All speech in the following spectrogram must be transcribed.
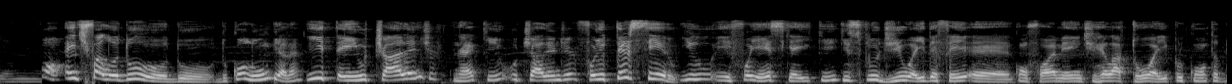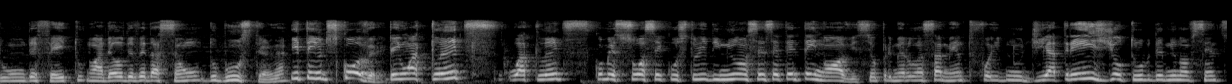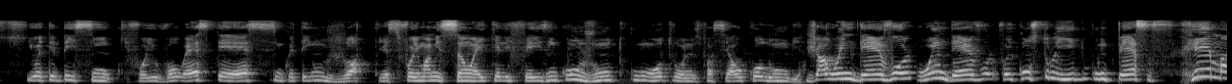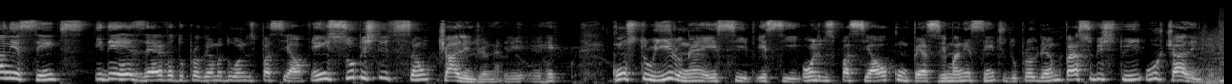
Bom, a gente falou do, do, do Columbia, né? E tem o Challenger, né? Que o Challenger foi o terceiro. E, o, e foi esse que aí que, que explodiu aí, defe, é, conforme a gente relatou aí, por conta de um defeito no anel de vedação do booster, né? E tem o Discovery. Tem o Atlantis. O Atlantis começou a ser construído em 1979. Seu primeiro lançamento foi no dia 3 de outubro de 1985, que foi o voo STS-51J. Esse foi uma missão aí que ele fez em conjunto com outro ônibus espacial, o Columbia. Já o Endeavour, o Endeavour foi construído com peças remanescentes e de reserva do programa do ônibus espacial, em substituição Challenger, né? Ele, ele construíram né, esse, esse ônibus espacial com peças remanescentes do programa para substituir o Challenger.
